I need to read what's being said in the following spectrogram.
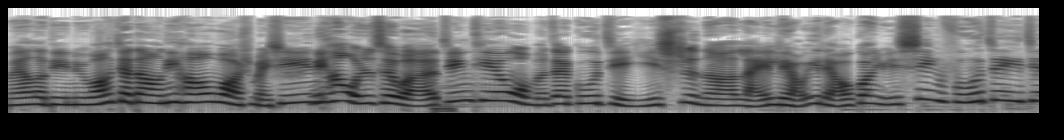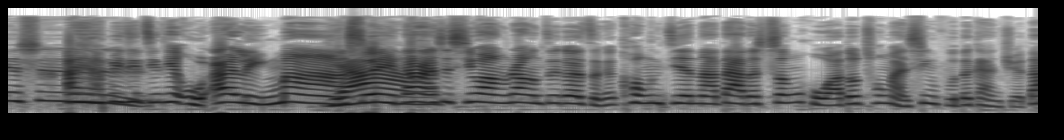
Melody 女王驾到！你好，我是美心。你好，我是崔文。今天我们在姑姐仪式呢，来聊一聊关于幸福这一件事。哎呀，毕竟今天五二零嘛，所以当然是希望让这个整个空间呐，大家的生活啊，都充满幸福的感觉的。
